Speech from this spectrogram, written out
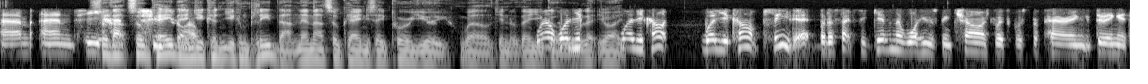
Um, and he so that's okay. Then you can you can plead that, and then that's okay. And you say, "Poor you." Well, you know, there you well, go. Well, we'll you, let you out. well, you can't. Well, you can't plead it, but effectively, given that what he was being charged with was preparing, doing it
